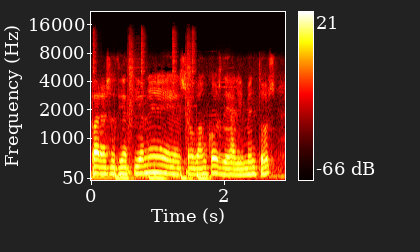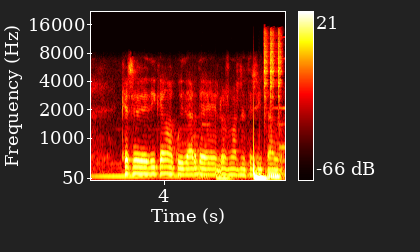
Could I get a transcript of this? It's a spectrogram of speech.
para asociaciones o bancos de alimentos que se dediquen a cuidar de los más necesitados.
